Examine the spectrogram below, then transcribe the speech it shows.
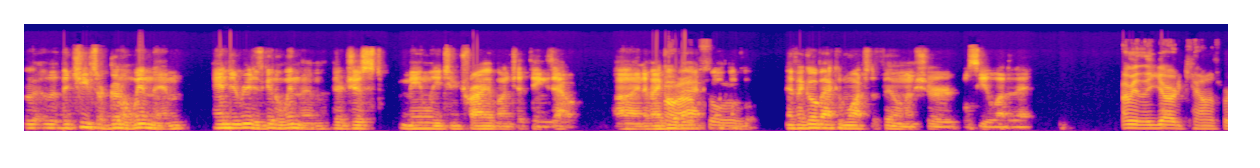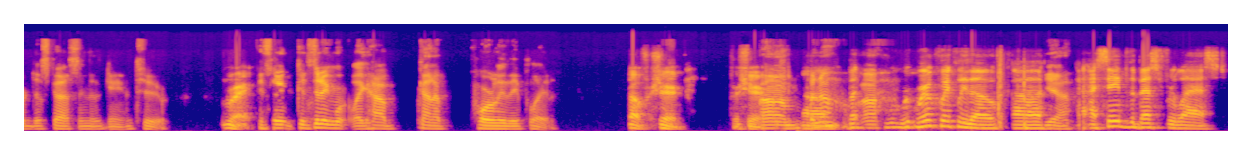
the, the Chiefs are going to win them. Andy Reid is going to win them. They're just mainly to try a bunch of things out. Uh, and if I go oh, back, absolutely. if I go back and watch the film, I'm sure we'll see a lot of that. I mean, the yard counts were discussing this game too, right? Considering, considering like how kind of poorly they played. Oh, for sure, for sure. Um, but, um, no, but uh, real quickly though, uh, yeah, I saved the best for last.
